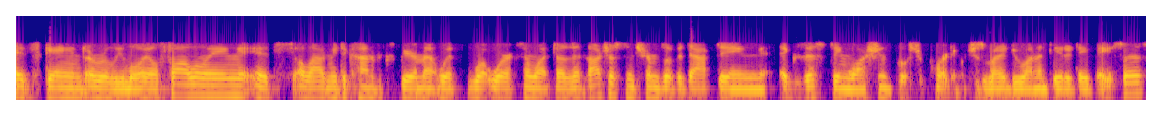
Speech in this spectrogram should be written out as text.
it's gained a really loyal following. It's allowed me to kind of experiment with what works and what doesn't, not just in terms of adapting existing Washington Post reporting, which is what I do on a day to day basis,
